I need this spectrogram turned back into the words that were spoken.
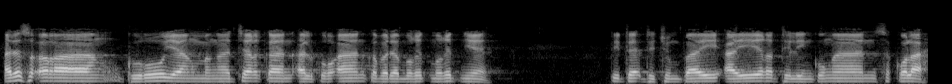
Ada seorang guru yang mengajarkan Al-Quran kepada murid-muridnya. Tidak dijumpai air di lingkungan sekolah.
